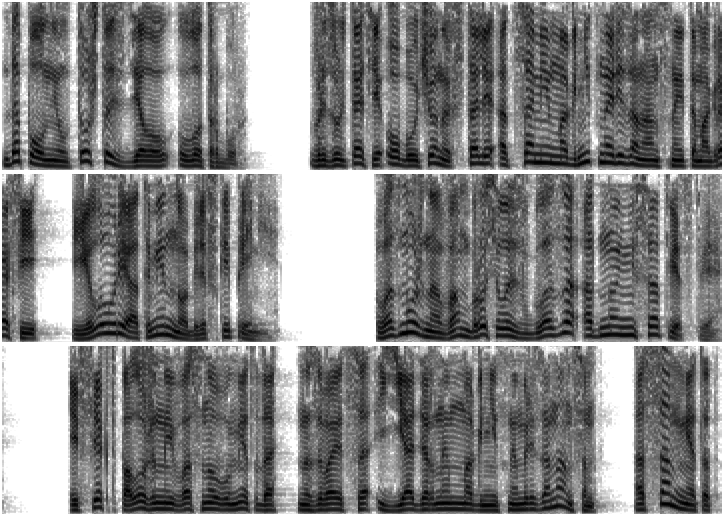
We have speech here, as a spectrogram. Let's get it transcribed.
дополнил то, что сделал Лоттербур. В результате оба ученых стали отцами магнитно-резонансной томографии и лауреатами Нобелевской премии. Возможно, вам бросилось в глаза одно несоответствие. Эффект, положенный в основу метода, называется ядерным магнитным резонансом, а сам метод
